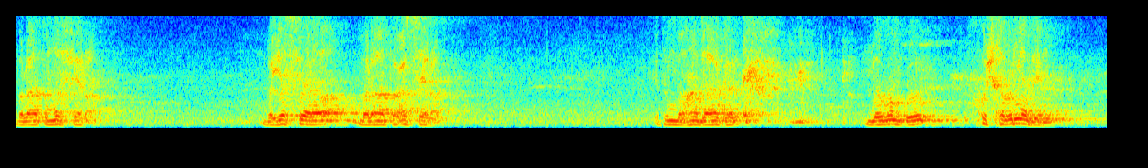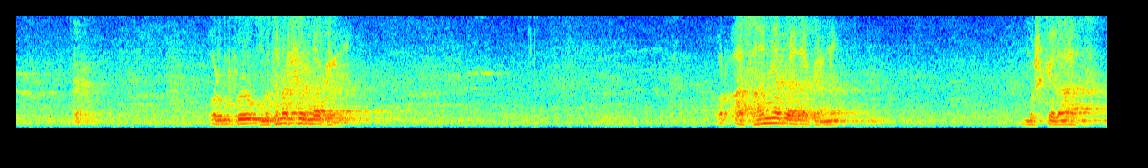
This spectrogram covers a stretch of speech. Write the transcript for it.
بلا تنفرا۔ بیسرا بلا تعسرا کہ تم وہاں جا کر لوگوں کو خوشخبریاں دینا اور ان کو متنفر نہ کرنا اور آسانیاں پیدا کرنا مشکلات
